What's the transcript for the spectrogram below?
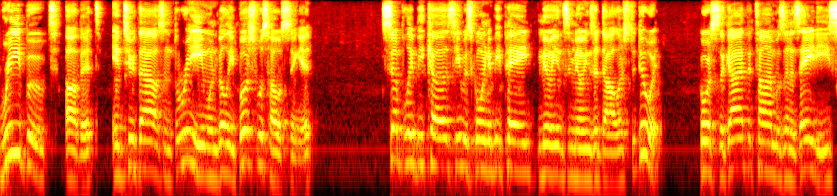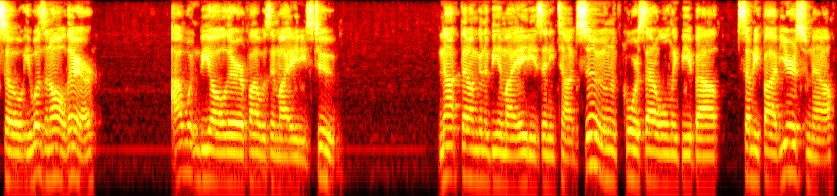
reboot of it in 2003 when Billy Bush was hosting it, simply because he was going to be paid millions and millions of dollars to do it. Of course, the guy at the time was in his 80s, so he wasn't all there. I wouldn't be all there if I was in my 80s too. Not that I'm going to be in my 80s anytime soon. Of course, that'll only be about 75 years from now.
